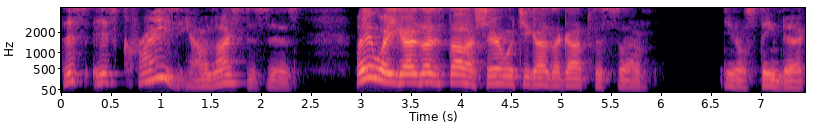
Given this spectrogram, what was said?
This is crazy how nice this is. But anyway, you guys, I just thought I'd share with you guys. I got this, uh, you know, Steam Deck.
